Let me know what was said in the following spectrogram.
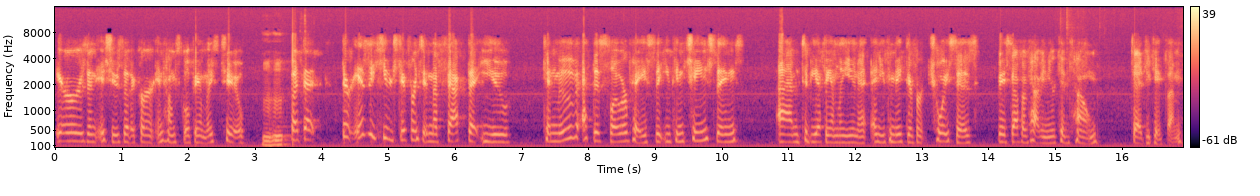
errors and issues that occur in homeschool families too. Mm-hmm. But that there is a huge difference in the fact that you can move at this slower pace, that you can change things um, to be a family unit, and you can make different choices based off of having your kids home to educate them.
